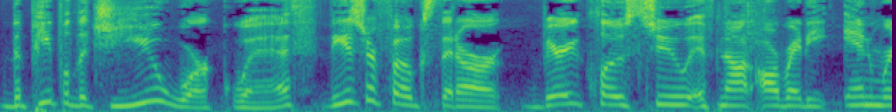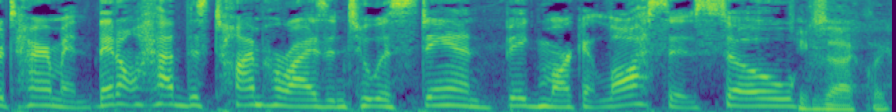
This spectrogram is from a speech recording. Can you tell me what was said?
the people that you work with, these are folks that are very close to, if not already in retirement. They don't have this time horizon to withstand big market losses. So, Exactly.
